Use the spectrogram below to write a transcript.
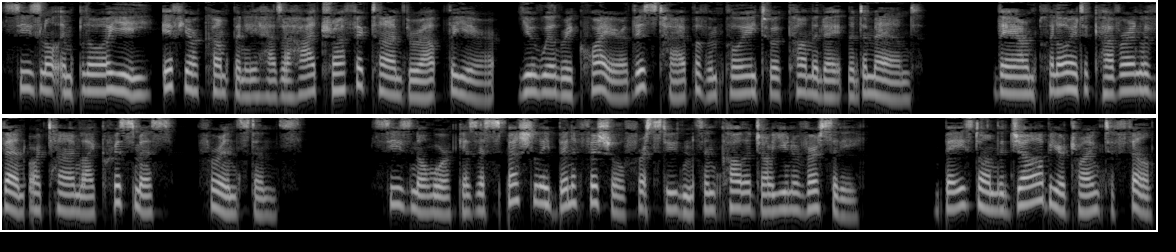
Seasonal employee If your company has a high traffic time throughout the year, you will require this type of employee to accommodate the demand. They are employed to cover an event or time like Christmas, for instance. Seasonal work is especially beneficial for students in college or university. Based on the job you're trying to fill,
